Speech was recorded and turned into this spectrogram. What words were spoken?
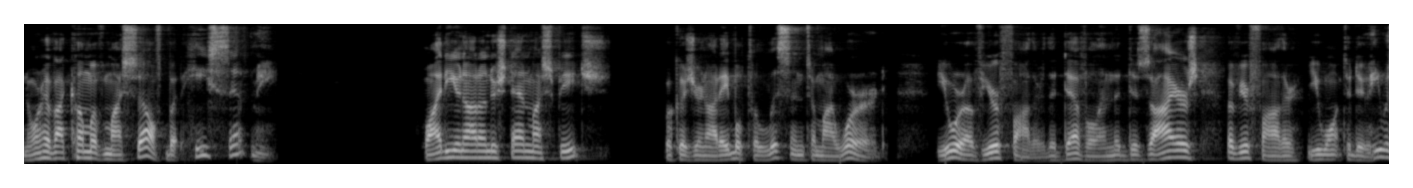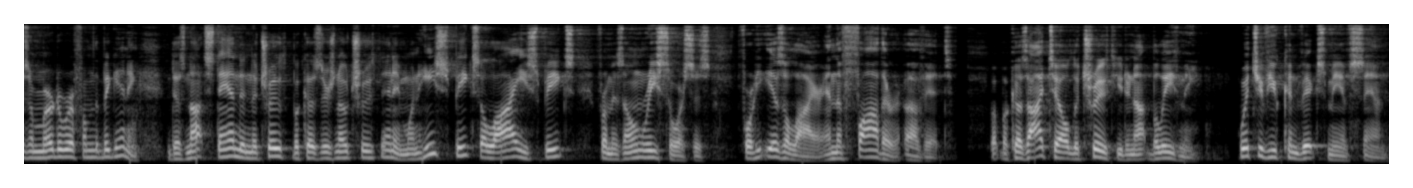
nor have I come of myself, but he sent me. Why do you not understand my speech? Because you're not able to listen to my word. You are of your father, the devil, and the desires of your father you want to do. He was a murderer from the beginning, does not stand in the truth because there's no truth in him. When he speaks a lie, he speaks from his own resources, for he is a liar and the father of it. But because I tell the truth, you do not believe me. Which of you convicts me of sin?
